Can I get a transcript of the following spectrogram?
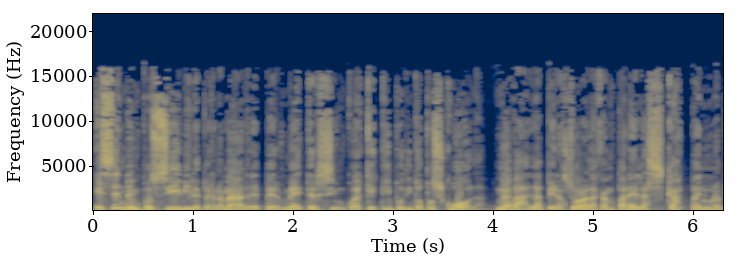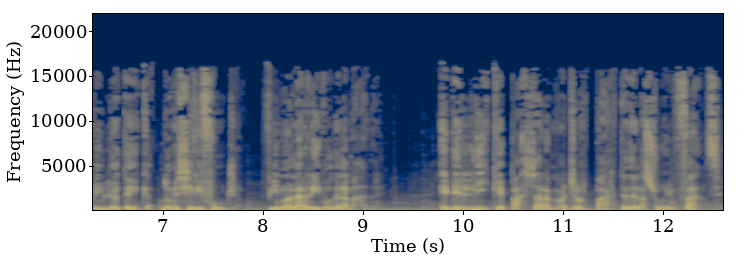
Essendo impossibile per la madre permettersi un qualche tipo di doposcuola, Naval appena suona la campanella scappa in una biblioteca dove si rifugia fino all'arrivo della madre. Ed è lì che passa la maggior parte della sua infanzia,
